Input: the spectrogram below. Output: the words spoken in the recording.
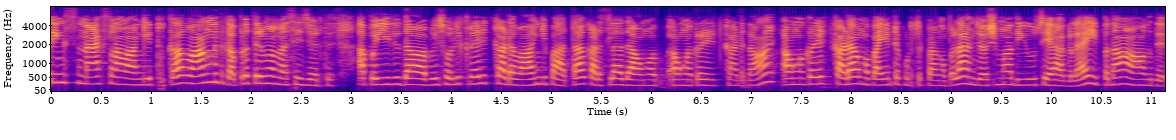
திங்ஸ் ஸ்நாக்ஸ்லாம் வாங்கிட்டு இருக்கா. வாங்கினதுக்கப்புறம் திரும்ப மெசேஜ் வருது. அப்போ இதுதான் அப்படின்னு சொல்லி கிரெடிட் கார்டை வாங்கி பார்த்தா கடைசியில் அது அவங்க அவங்க கிரெடிட் கார்டு தான். அவங்க கிரெடிட் கார்டை அவங்க பையன்கிட்ட கொடுத்துருப்பாங்க போல். அஞ்சு வருஷமாக அது யூஸே ஆகலை. இப்போ தான் ஆகுது.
